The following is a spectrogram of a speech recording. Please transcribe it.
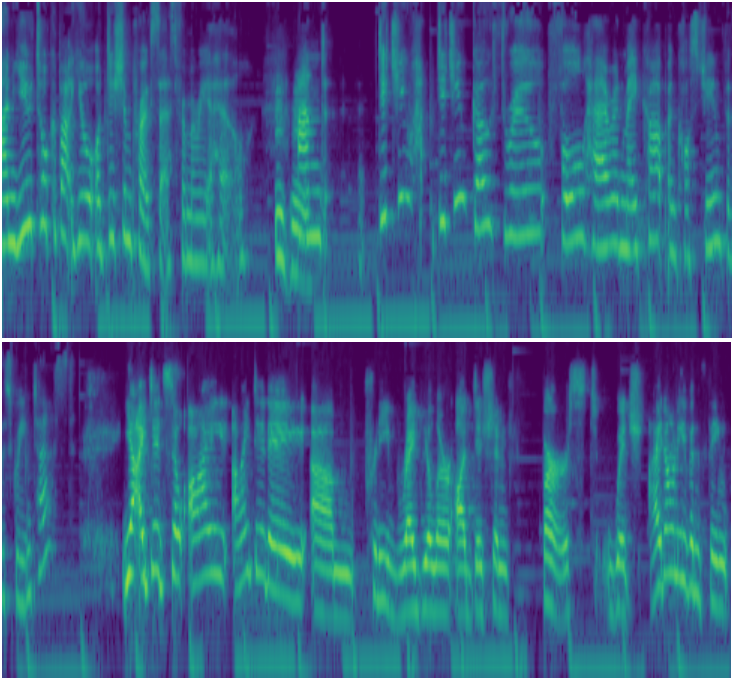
and you talk about your audition process for Maria Hill. Mhm. And did you did you go through full hair and makeup and costume for the screen test? Yeah, I did. So I I did a um, pretty regular audition first, which I don't even think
